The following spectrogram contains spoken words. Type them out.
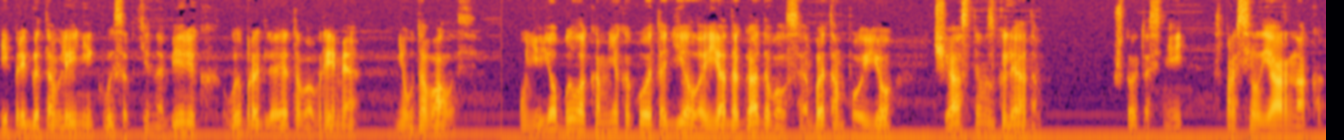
и приготовлений к высадке на берег выбрать для этого время не удавалось. У нее было ко мне какое-то дело, и я догадывался об этом по ее частым взглядам. «Что это с ней?» – спросил я Арнака.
